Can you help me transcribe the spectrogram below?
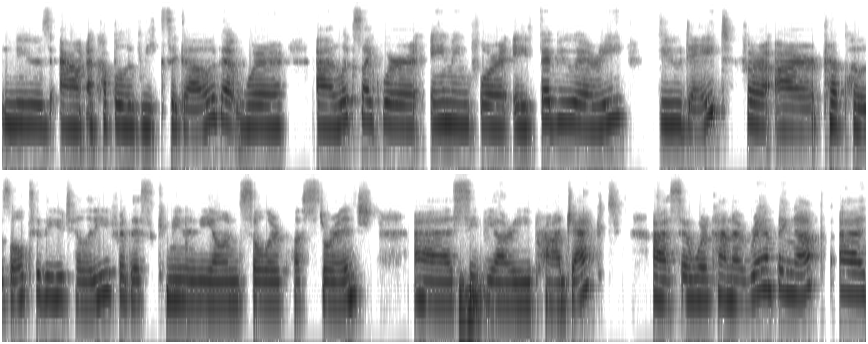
news out a couple of weeks ago that we're uh, looks like we're aiming for a February due date for our proposal to the utility for this community-owned solar plus storage uh, CBRE project. Uh, so we're kind of ramping up uh,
